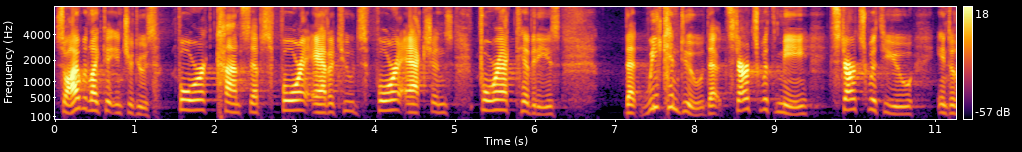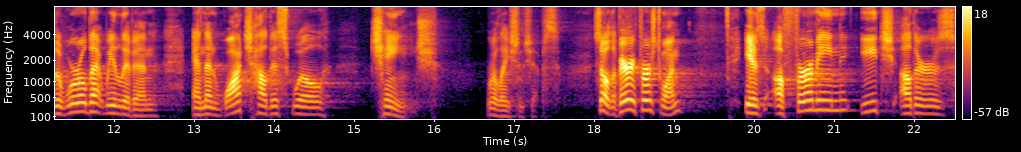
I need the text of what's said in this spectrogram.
So I would like to introduce four concepts, four attitudes, four actions, four activities that we can do that starts with me, starts with you into the world that we live in, and then watch how this will change relationships. So, the very first one is affirming each other's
